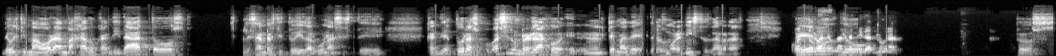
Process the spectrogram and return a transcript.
de última hora han bajado candidatos, les han restituido algunas este, candidaturas. Ha sido un relajo en, el tema de, los morenistas, la verdad. ¿Cuánto vale una candidatura? Pues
